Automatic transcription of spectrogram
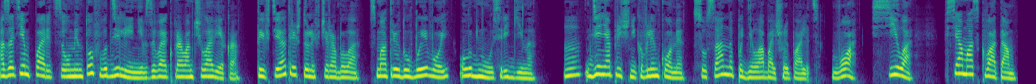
а затем париться у ментов в отделении, взывая к правам человека. Ты в театре, что ли, вчера была? Смотрю, дух боевой», — улыбнулась Регина. «М? День опричника в Ленкоме». Сусанна подняла большой палец. «Во, сила! Вся Москва там,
